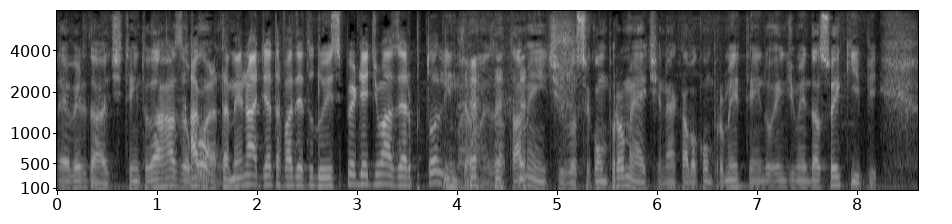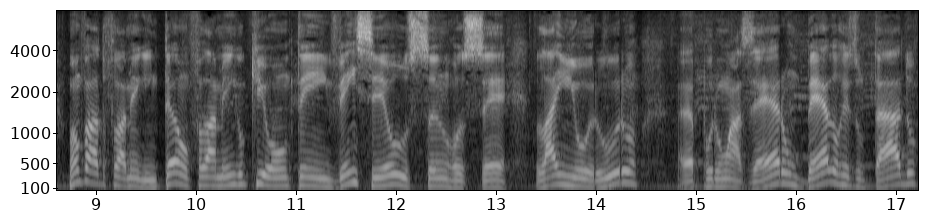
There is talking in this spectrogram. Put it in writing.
É verdade, tem toda a razão. Agora, Bom, também não adianta fazer tudo isso e perder de 1 a 0 pro Tolima. Então, exatamente. Você compromete, né? Acaba comprometendo o rendimento da sua equipe. Vamos falar do Flamengo então. O Flamengo que ontem venceu o San José lá em Oruro eh, por 1 a 0 um belo resultado.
